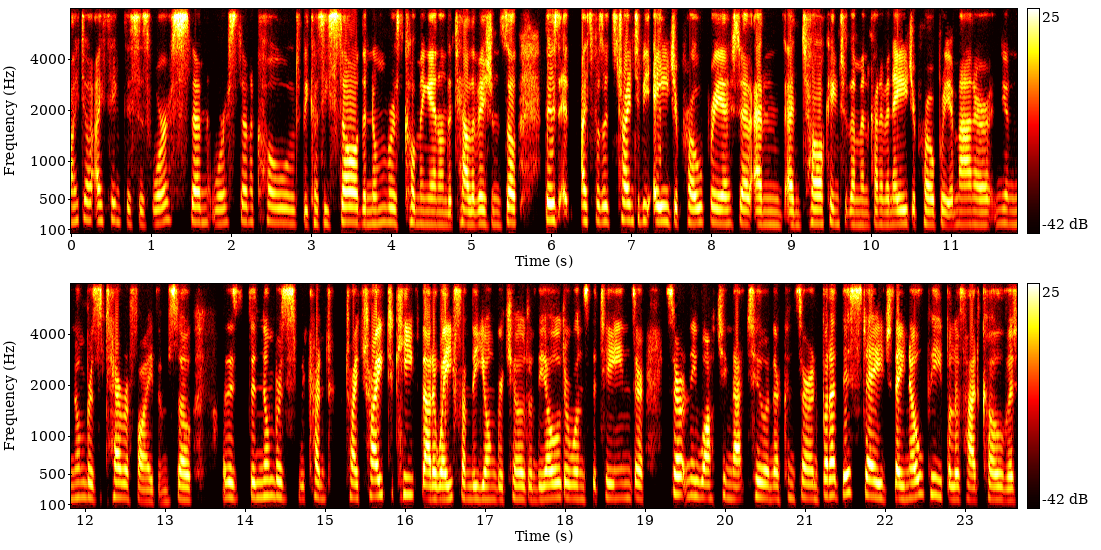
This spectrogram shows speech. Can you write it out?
I don't. I think this is worse than worse than a cold because he saw the numbers coming in on the television. So there's, I suppose, it's trying to be age appropriate and and, talking to them in kind of an age appropriate manner. You know, numbers terrify them. So the numbers we of try try to keep that away from the younger children. The older ones, the teens, are certainly watching that too, and they're concerned. But at this stage, they know people who've had COVID,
